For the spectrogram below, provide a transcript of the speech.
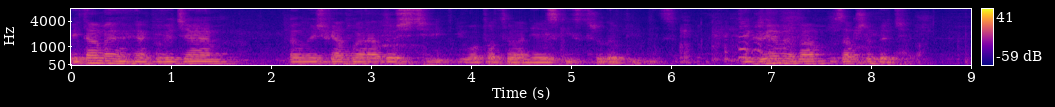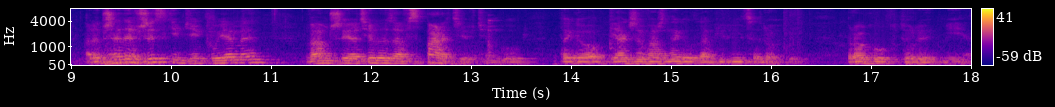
Witamy, jak powiedziałem, pełnej światła radości i łopotu anielskich skrzydeł piwnicy. Dziękujemy Wam za przybycie. Ale przede wszystkim dziękujemy Wam, przyjaciele, za wsparcie w ciągu tego jakże ważnego dla piwnicy roku. Roku, który mija.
